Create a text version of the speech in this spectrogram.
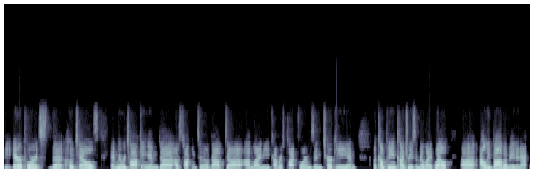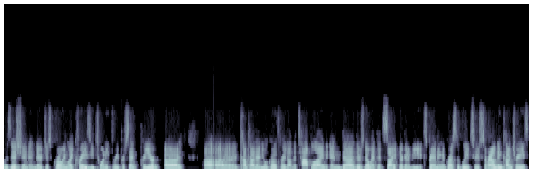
the airports, the hotels. And we were talking, and uh, I was talking to them about uh, online e commerce platforms in Turkey and accompanying countries. And they're like, well, uh, Alibaba made an acquisition and they're just growing like crazy, 23% per year uh, uh, compound annual growth rate on the top line. And uh, there's no end in sight. They're going to be expanding aggressively to surrounding countries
